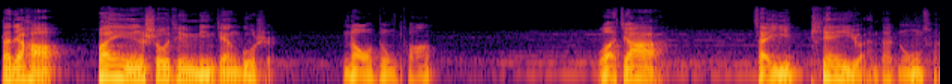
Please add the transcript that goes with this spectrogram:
大家好，欢迎收听民间故事《闹洞房》。我家啊，在一偏远的农村。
